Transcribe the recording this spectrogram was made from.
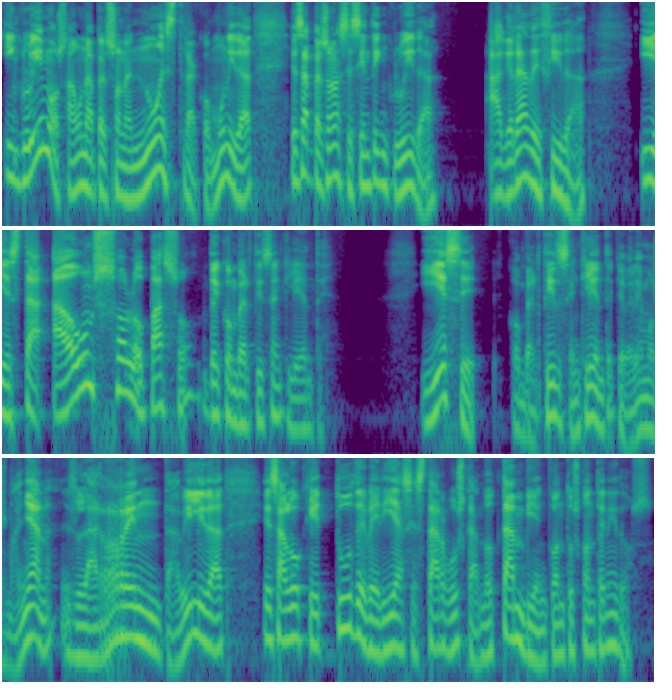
incluimos a una persona en nuestra comunidad, esa persona se siente incluida, agradecida y está a un solo paso de convertirse en cliente. Y ese convertirse en cliente, que veremos mañana, es la rentabilidad, es algo que tú deberías estar buscando también con tus contenidos.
